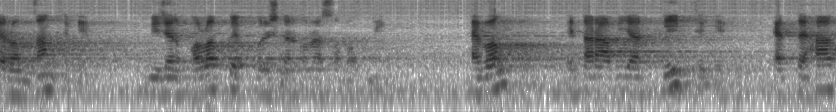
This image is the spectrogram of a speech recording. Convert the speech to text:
এই রমজান থেকে নিজের কলবকে পরিষ্কার করার সবক নেই। এবং এ তারাবিয়ার দিক থেকে এতে হাত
